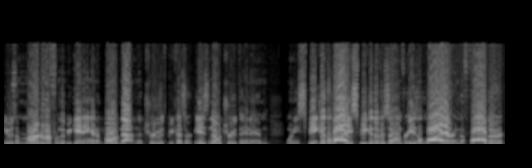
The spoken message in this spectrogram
He was a murderer from the beginning and abode not in the truth, because there is no truth in him. When he speaketh a lie, he speaketh of his own, for he is a liar and the father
